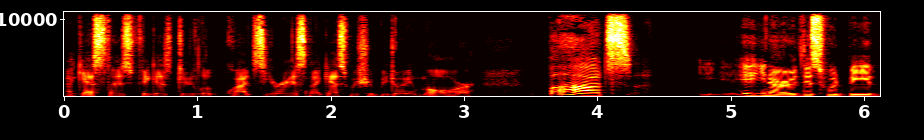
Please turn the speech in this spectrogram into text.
I guess those figures do look quite serious, and I guess we should be doing more. But you know, this would be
